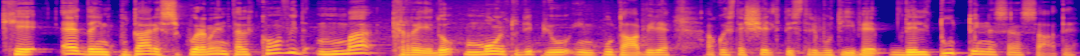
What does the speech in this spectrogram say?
che è da imputare sicuramente al Covid, ma credo molto di più imputabile a queste scelte distributive del tutto insensate,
